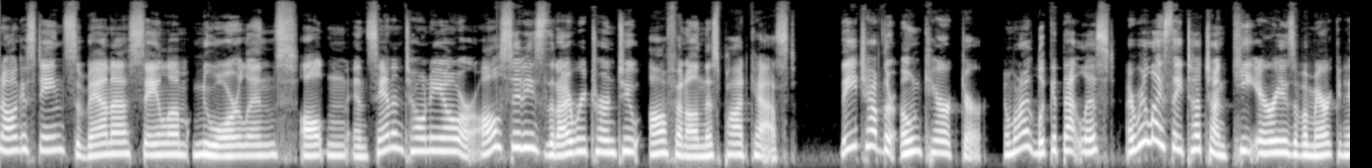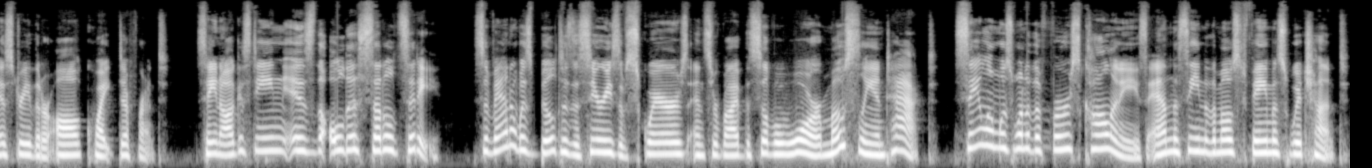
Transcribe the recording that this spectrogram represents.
St. Augustine, Savannah, Salem, New Orleans, Alton, and San Antonio are all cities that I return to often on this podcast. They each have their own character, and when I look at that list, I realize they touch on key areas of American history that are all quite different. St. Augustine is the oldest settled city. Savannah was built as a series of squares and survived the Civil War mostly intact. Salem was one of the first colonies and the scene of the most famous witch hunt.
